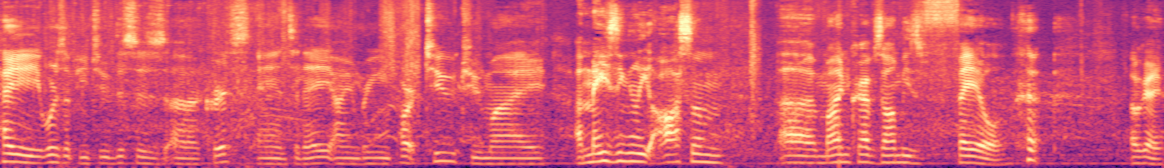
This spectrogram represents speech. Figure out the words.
Hey, what is up YouTube? This is uh, Chris, and today I am bringing part 2 to my amazingly awesome uh, Minecraft Zombies fail. okay,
